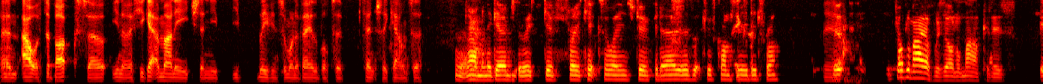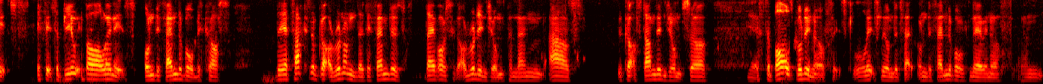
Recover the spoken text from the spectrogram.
um, out of the box. So, you know, if you get a man each, then you, you're leaving someone available to potentially counter. And how many games do we give free kicks away in stupid areas, which we've conceded from? The, the problem I have with zonal marking is it's if it's a beauty ball in, it's undefendable because the attackers have got a run on the defenders. They've obviously got a running jump, and then ours we've got a standing jump. So if the ball's good enough, it's literally undef- undefendable near enough. And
